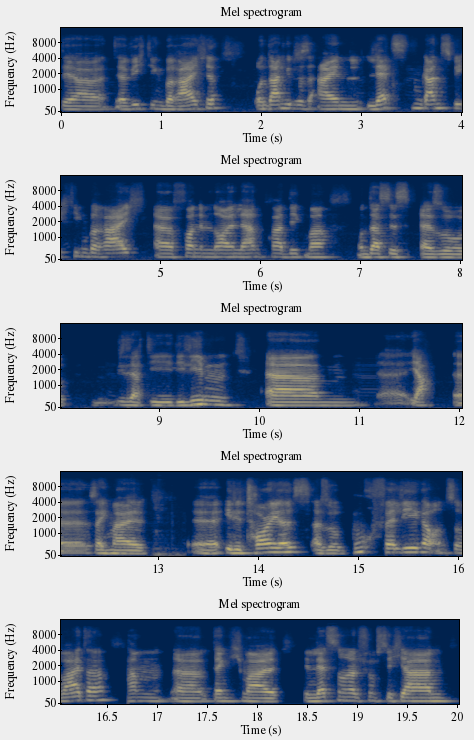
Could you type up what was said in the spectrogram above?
der, der wichtigen Bereiche. Und dann gibt es einen letzten ganz wichtigen Bereich äh, von dem neuen Lernparadigma und das ist also wie gesagt, die, die lieben, ähm, äh, ja, äh, sag ich mal, äh, Editorials, also Buchverleger und so weiter, haben, äh, denke ich mal, in den letzten 150 Jahren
